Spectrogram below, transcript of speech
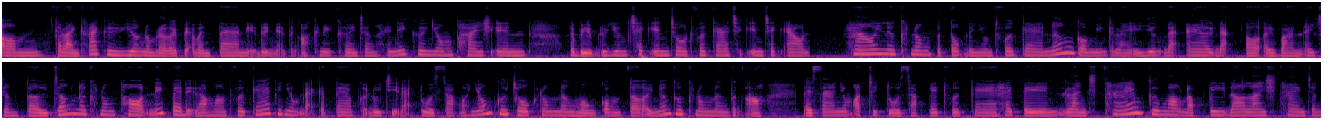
អឺកន្លែងខ្លះគឺយើងតម្រូវឲ្យពាក់វ៉ែនតានេះដូចអ្នកទាំងអស់គ្នាឃើញអញ្ចឹងហើយនេះគឺខ្ញុំ punch in របៀបដូចយើង check in ចូលធ្វើការ check in check out ហើយនៅក្នុងបន្ទប់ដែលខ្ញុំធ្វើការហ្នឹងក៏មានកន្លែងឲ្យយើងដាក់អាវដាក់អីវ៉ាន់អីចឹងទៅអញ្ចឹងនៅក្នុងថតនេះពេលដែលដល់ម៉ោងធ្វើការគឺខ្ញុំដាក់កាតាបក៏ដូចជាដាក់ទូរស័ព្ទរបស់ខ្ញុំគឺចូលក្នុងនឹងហ្មងកុំព្យូទ័រអីហ្នឹងគឺក្នុងនឹងទាំងអស់ដោយសារខ្ញុំអត់ជិះទូរស័ព្ទពេលធ្វើការហើយពេល lunch time គឺម៉ោង12ដល់ lunch time អញ្ចឹង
